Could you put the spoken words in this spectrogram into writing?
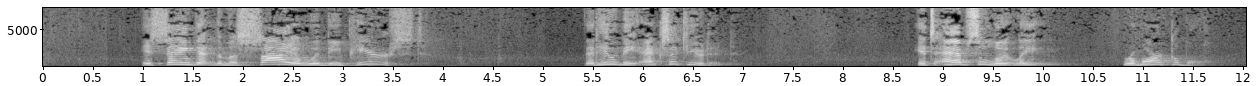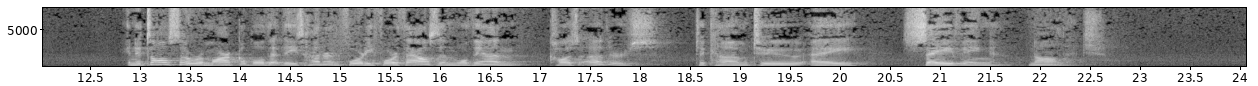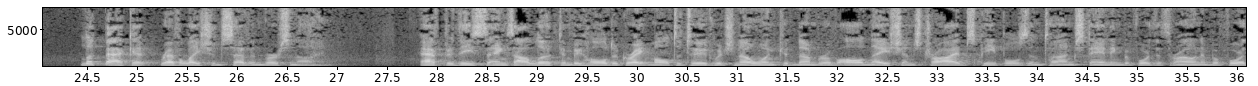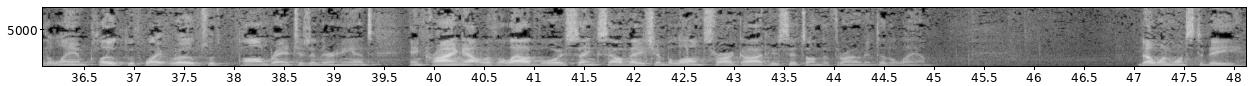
is saying that the Messiah would be pierced, that he would be executed. It's absolutely remarkable. And it's also remarkable that these 144,000 will then cause others to come to a saving knowledge. Look back at Revelation 7, verse 9. After these things I looked, and behold, a great multitude which no one could number of all nations, tribes, peoples, and tongues, standing before the throne and before the Lamb, clothed with white robes, with palm branches in their hands, and crying out with a loud voice, saying, Salvation belongs to our God who sits on the throne and to the Lamb. No one wants to be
